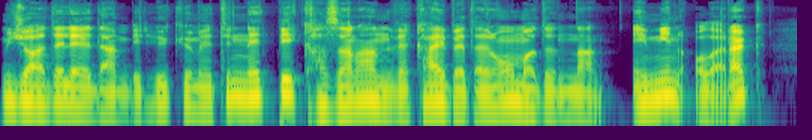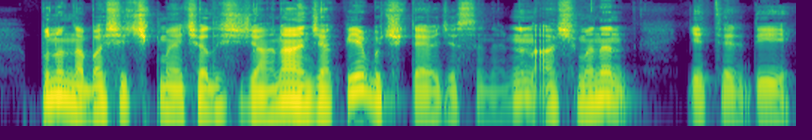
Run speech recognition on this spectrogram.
mücadele eden bir hükümetin net bir kazanan ve kaybeden olmadığından emin olarak bununla başa çıkmaya çalışacağını ancak 1,5 derece sınırının aşmanın getirdiği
